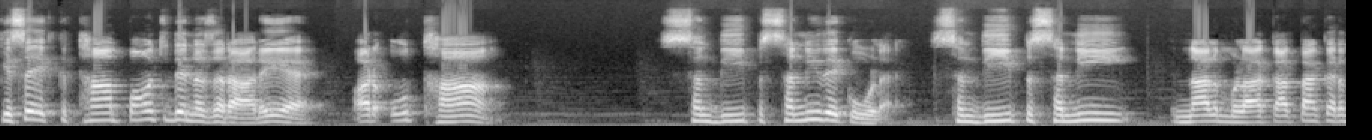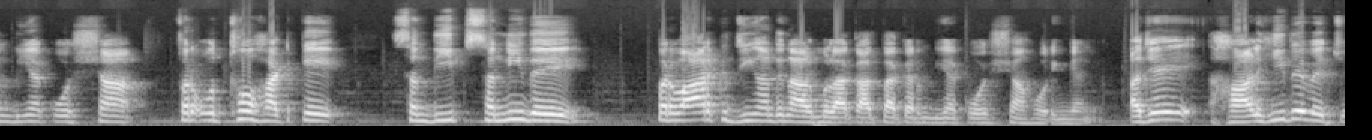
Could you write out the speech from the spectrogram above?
ਕਿਸੇ ਇੱਕ ਥਾਂ ਪਹੁੰਚਦੇ ਨਜ਼ਰ ਆ ਰਹੇ ਹੈ ਔਰ ਉਹ ਥਾਂ ਸੰਦੀਪ ਸੰਨੀ ਦੇ ਕੋਲ ਹੈ ਸੰਦੀਪ ਸੰਨੀ ਨਾਲ ਮੁਲਾਕਾਤਾਂ ਕਰਨ ਦੀਆਂ ਕੋਸ਼ਿਸ਼ਾਂ, ਫਿਰ ਉੱਥੋਂ ਹਟ ਕੇ ਸੰਦੀਪ ਸੰਨੀ ਦੇ ਪਰਿਵਾਰਕ ਜੀਆਂ ਦੇ ਨਾਲ ਮੁਲਾਕਾਤਾਂ ਕਰਨ ਦੀਆਂ ਕੋਸ਼ਿਸ਼ਾਂ ਹੋ ਰਹੀਆਂ ਨੇ। ਅਜੇ ਹਾਲ ਹੀ ਦੇ ਵਿੱਚ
